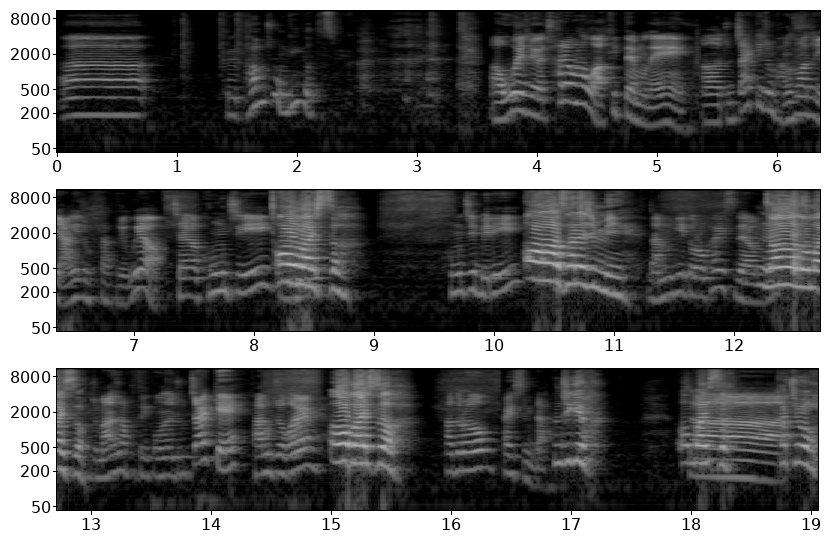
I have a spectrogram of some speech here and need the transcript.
아그 다음 주 옮기기 어떻습니까? 아, 오후에 저희가 촬영을 하고 왔기 때문에 아, 좀 짧게 좀 방송하는 좀 양해 좀 부탁드리고요. 제가 공지 어 맛있어. 공지 미리 어 산해진미. 남기도록 하겠습니다, 어. 너무 맛있어. 좀 사랑 부탁드리고 오늘 좀 짧게 방송을 어 맛있어. 하도록 하겠습니다. 움직여. 어 자, 맛있어. 같이 먹어.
